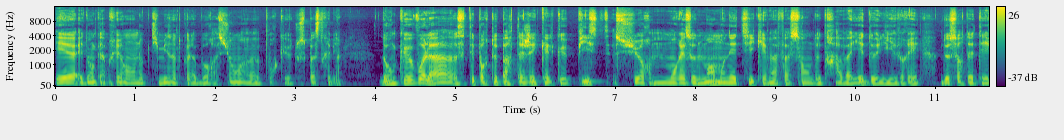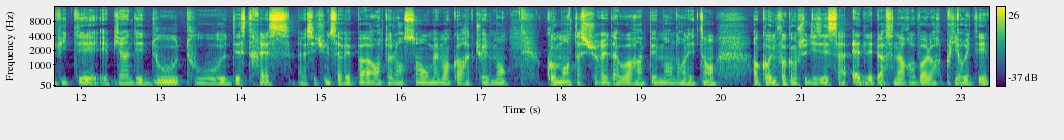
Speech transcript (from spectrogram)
et, et donc après on optimise notre collaboration pour que tout se passe très bien. Donc euh, voilà, c'était pour te partager quelques pistes sur mon raisonnement, mon éthique et ma façon de travailler, de livrer, de sorte à t'éviter eh bien, des doutes ou euh, des stress euh, si tu ne savais pas en te lançant ou même encore actuellement comment t'assurer d'avoir un paiement dans les temps. Encore une fois, comme je te disais, ça aide les personnes à revoir leurs priorités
